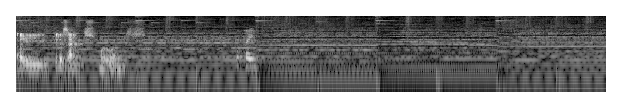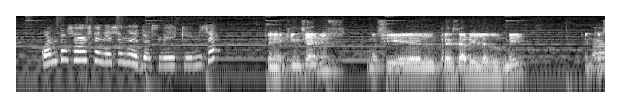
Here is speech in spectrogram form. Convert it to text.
ahí tres años, muy buenos. ok. ¿Cuántos años tenías en el 2015? Tenía 15 años, nací el 3 de abril del 2000, entonces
